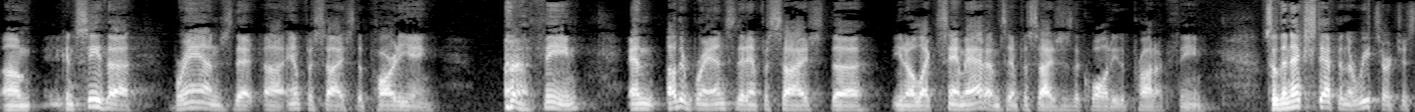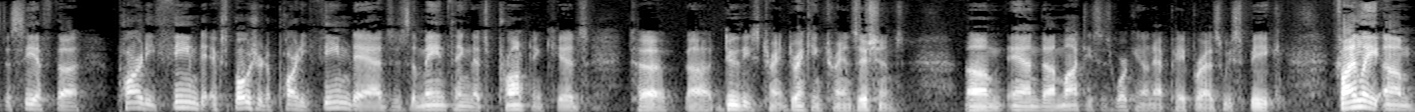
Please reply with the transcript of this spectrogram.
Um, you can see the brands that uh, emphasize the partying theme, and other brands that emphasize the, you know, like Sam Adams emphasizes the quality of the product theme. So the next step in the research is to see if the party themed exposure to party themed ads is the main thing that's prompting kids to uh, do these tra- drinking transitions. Um, and uh, Montes is working on that paper as we speak. Finally, um,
